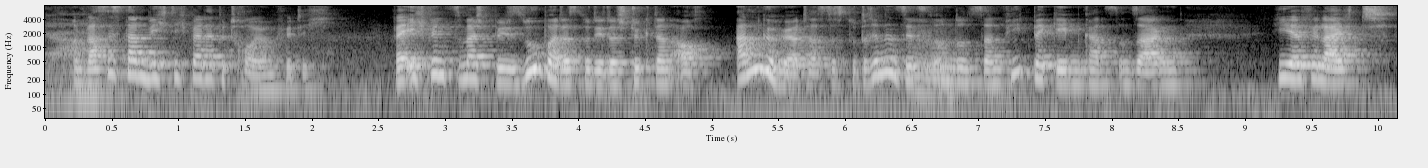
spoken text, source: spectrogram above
Ja. Und was ist dann wichtig bei der Betreuung für dich? Weil ich finde es zum Beispiel super, dass du dir das Stück dann auch angehört hast, dass du drinnen sitzt mhm. und uns dann Feedback geben kannst und sagen, hier vielleicht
